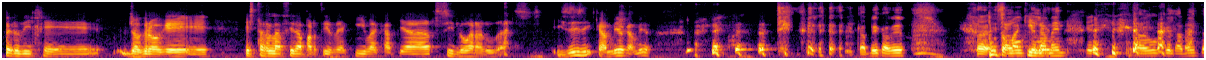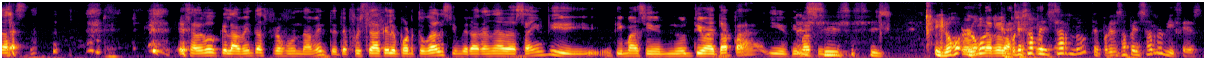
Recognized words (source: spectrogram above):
pero dije, yo creo que esta relación a partir de aquí va a cambiar sin lugar a dudas. Y sí, sí, cambió, cambió. O sea, es, algo que es algo que lamentas. Es algo que lamentas profundamente. Te fuiste a aquel de Portugal sin ver a ganar a Sainz y encima sin última etapa y encima Sí, sin. sí, sí. Y luego, te pones a pensarlo, te pones a pensarlo y dices,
